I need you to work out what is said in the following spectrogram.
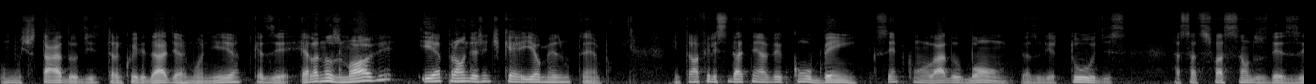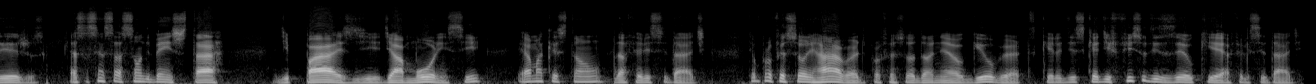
um estado de tranquilidade e harmonia. Quer dizer, ela nos move e é para onde a gente quer ir ao mesmo tempo. Então a felicidade tem a ver com o bem, sempre com o lado bom das virtudes, a satisfação dos desejos, essa sensação de bem-estar, de paz, de, de amor em si, é uma questão da felicidade. Tem um professor em Harvard, professor Daniel Gilbert, que ele diz que é difícil dizer o que é a felicidade,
